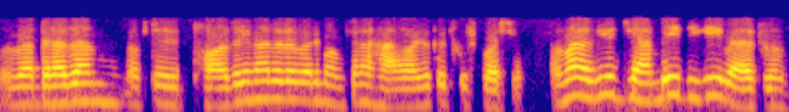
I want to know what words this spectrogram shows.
و به نظرم نکته تازه نداره ولی ممکنه حقایق توش باشه. من از یه جنبه دیگه براتون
